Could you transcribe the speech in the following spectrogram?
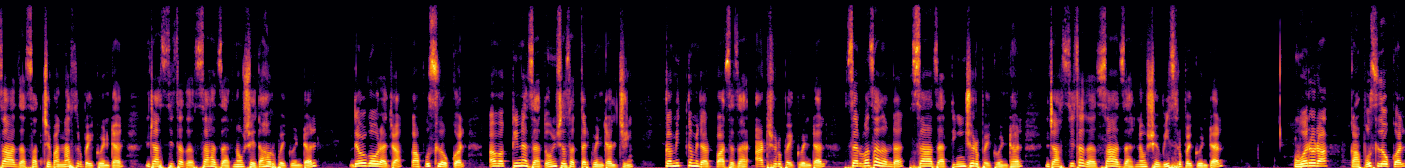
सहा हजार सातशे पन्नास रुपये क्विंटल जास्तीचा दर सहा हजार नऊशे दहा रुपये क्विंटल. देऊळगाव राजा कापूस लोकल आवक तीन हजार दोनशे सत्तर क्विंटलची. कमीत कमी दर पाच हजार आठशे रुपये क्विंटल सर्वसाधारण दर सहा हजार तीनशे रुपये क्विंटल जास्तीचा दर सहा हजार नऊशे वीस रुपये क्विंटल. वरोरा कापूस लोकल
